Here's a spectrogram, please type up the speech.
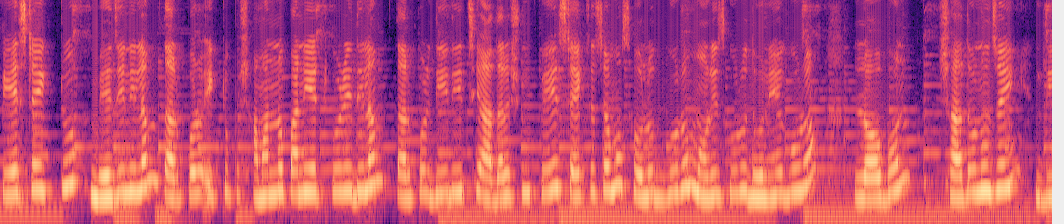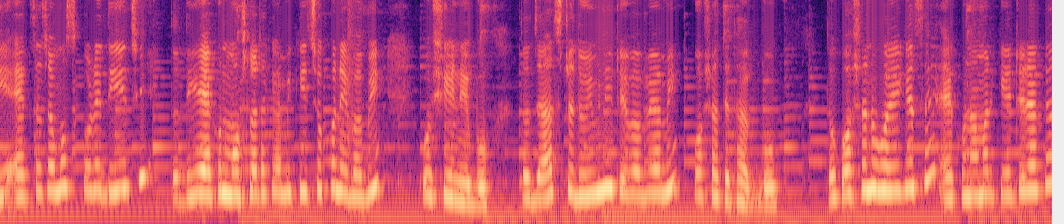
পেঁয়াজটা একটু ভেজে নিলাম, তারপর একটু সামান্য পানি অ্যাড করে দিলাম, তারপর দিয়ে দিচ্ছি আদা, রসুন পেস্ট এক চা চামচ হলুদ গুঁড়ো, মরিচ গুঁড়ো, ধনিয়া গুঁড়ো, লবণ, স্বাদ অনুযায়ী দিয়ে এক চা চামচ করে দিয়েছি। তো দিয়ে এখন মশলাটাকে আমি কিছুক্ষণ এভাবেই কষিয়ে নেব। তো জাস্ট দুই মিনিট এভাবে আমি কষাতে থাকব। তো কষানো হয়ে গেছে, এখন আমার কেটে রাখা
